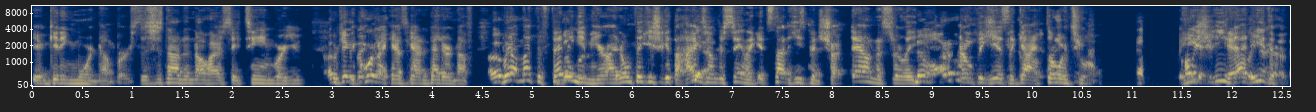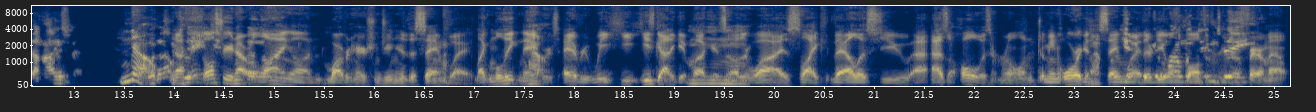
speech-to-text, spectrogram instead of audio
you're getting more numbers. This is not an Ohio State team where you okay, the quarterback has gotten better enough. Okay. But I'm not defending but, him here. I don't think he should get the Heisman. Yeah. I'm just saying like it's not he's been shut down necessarily. No, I don't, I don't think, he is the guy throwing to him. He oh, should that either. The Heisman. No. I think also you're not relying on Marvin Harrison Jr. the same way. Like Malik Nabers no. every week, he he's got to get buckets. Mm. Otherwise, like the LSU as a whole isn't rolling. I mean, Oregon the same way. They're dealing with Baltimore a fair amount.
